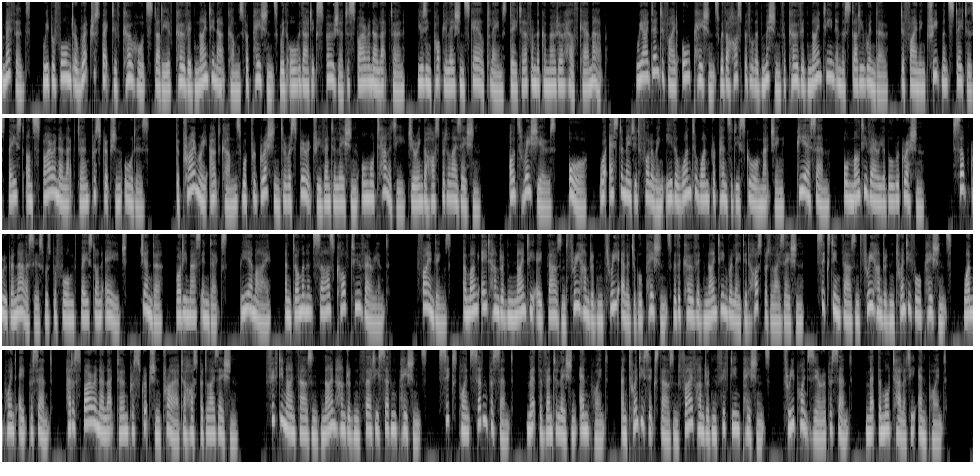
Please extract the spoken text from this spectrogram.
Methods We performed a retrospective cohort study of COVID 19 outcomes for patients with or without exposure to spironolactone, using population scale claims data from the Komodo Healthcare Map we identified all patients with a hospital admission for COVID 19 in the study window, defining treatment status based on spironolactone prescription orders. The primary outcomes were progression to respiratory ventilation or mortality during the hospitalization. Odds ratios, or, were estimated following either 1 to 1 propensity score matching, PSM, or multivariable regression. Subgroup analysis was performed based on age, gender, body mass index, BMI, and dominant SARS CoV 2 variant. Findings Among 898,303 eligible patients with a COVID 19 related hospitalization, 16,324 patients, 1.8%, had a spironolactone prescription prior to hospitalization. 59,937 patients, 6.7%, met the ventilation endpoint, and 26,515 patients, 3.0%, met the mortality endpoint.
